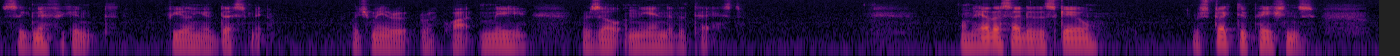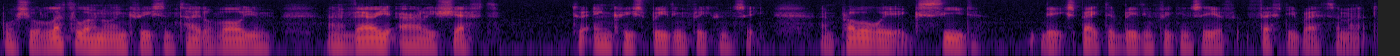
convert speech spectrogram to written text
significant feeling of dyspnea, which may, re- may result in the end of the test. On the other side of the scale, restrictive patients will show little or no increase in tidal volume and a very early shift to increased breathing frequency and probably exceed the expected breathing frequency of 50 breaths a minute.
